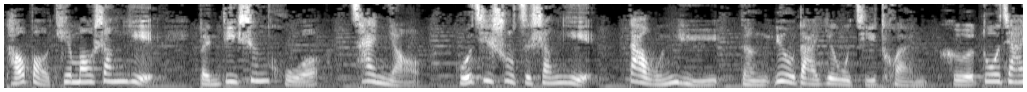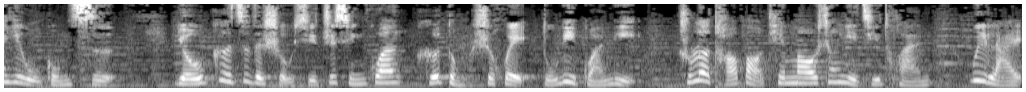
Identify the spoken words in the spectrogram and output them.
淘宝天猫商业、本地生活、菜鸟、国际数字商业。大文娱等六大业务集团和多家业务公司，由各自的首席执行官和董事会独立管理。除了淘宝天猫商业集团未来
